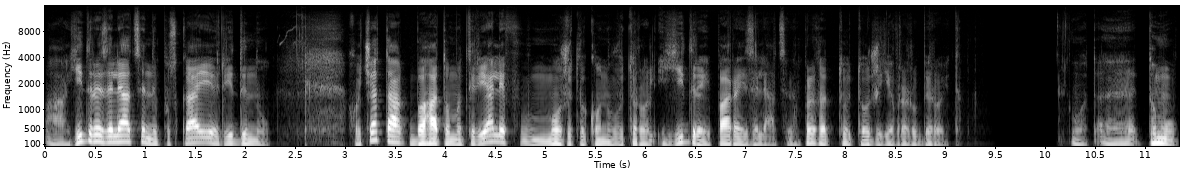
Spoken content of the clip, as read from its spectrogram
а гідроізоляція не пускає рідину. Хоча так, багато матеріалів можуть виконувати роль і гідро, і параізоляції, наприклад, той, той же єврорубіроїд. От, е, тому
